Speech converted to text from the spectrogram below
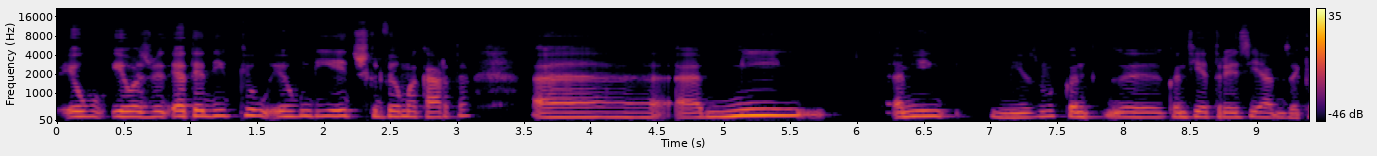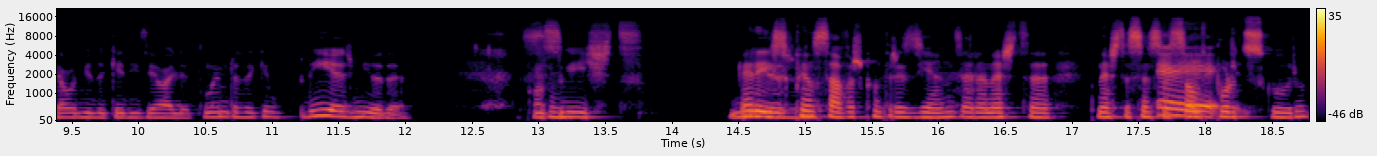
eu, eu às vezes eu até digo que eu, eu um dia hei de escrever uma carta a, a mim, a mim mesmo, quando, eh, quando tinha 13 anos, aquela miúda que ia dizer: Olha, tu lembras aquilo que pedias, miúda? Conseguiste. Era isso que pensavas com 13 anos? Era nesta, nesta sensação de É, porto seguro?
